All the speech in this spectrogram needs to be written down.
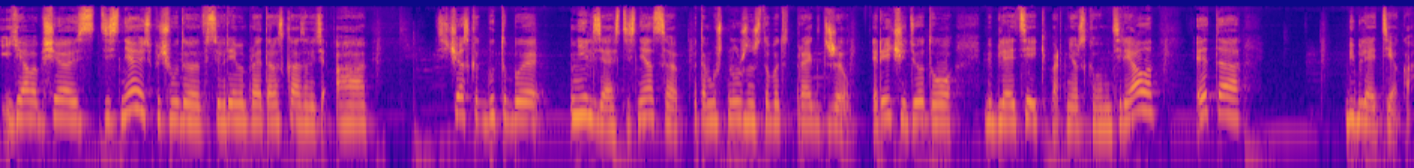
я вообще стесняюсь почему-то все время про это рассказывать, а сейчас как будто бы нельзя стесняться, потому что нужно, чтобы этот проект жил. Речь идет о библиотеке партнерского материала. Это библиотека.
